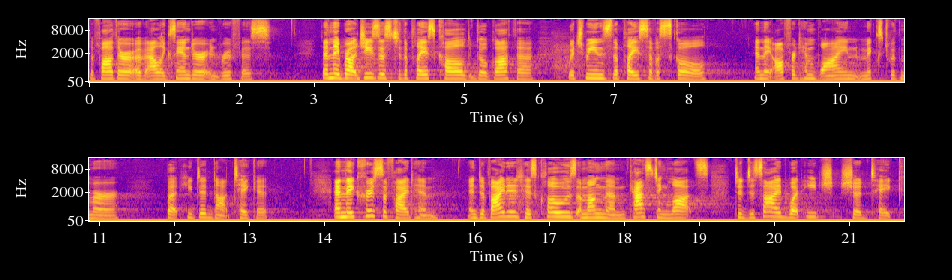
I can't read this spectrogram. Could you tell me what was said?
the father of Alexander and Rufus. Then they brought Jesus to the place called Golgotha, which means the place of a skull, and they offered him wine mixed with myrrh but he did not take it. And they crucified him and divided his clothes among them, casting lots to decide what each should take.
